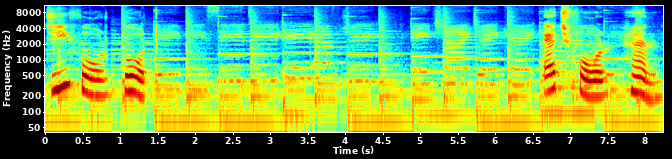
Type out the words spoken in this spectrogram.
G for goat. H for hen.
